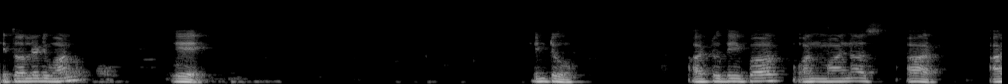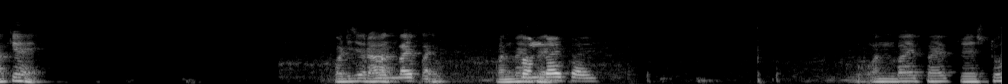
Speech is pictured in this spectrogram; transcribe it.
ये तो already one a into r to the power one minus r. r क्या है? What is your r? One by five. One by five. One by five raise to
